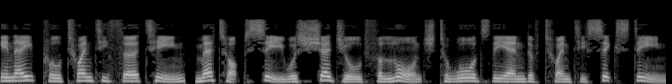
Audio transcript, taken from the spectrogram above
In April 2013, METOP-C was scheduled for launch towards the end of 2016,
